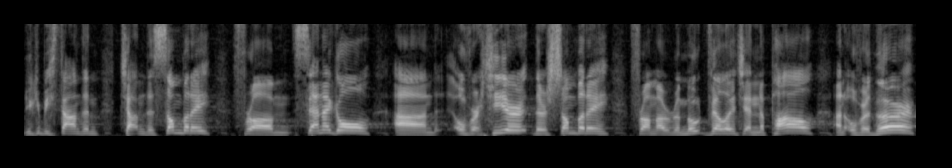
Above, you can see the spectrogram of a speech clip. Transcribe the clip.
You could be standing chatting to somebody from Senegal, and over here, there's somebody from a remote village in Nepal, and over there,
